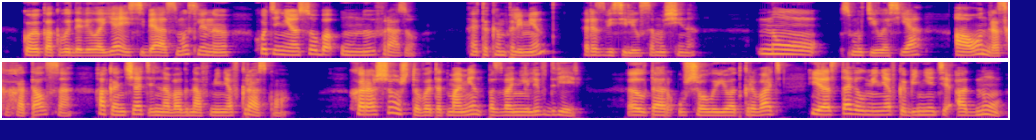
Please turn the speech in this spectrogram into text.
– кое-как выдавила я из себя осмысленную, хоть и не особо умную фразу. «Это комплимент?» – развеселился мужчина. «Ну...» – смутилась я, а он расхохотался, окончательно вогнав меня в краску. Хорошо, что в этот момент позвонили в дверь. Элтар ушел ее открывать и оставил меня в кабинете одну,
